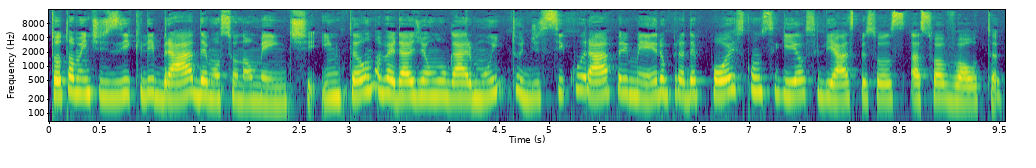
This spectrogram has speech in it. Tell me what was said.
totalmente desequilibrada emocionalmente? Então, na verdade, é um lugar muito de se curar primeiro para depois conseguir auxiliar as pessoas à sua volta.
